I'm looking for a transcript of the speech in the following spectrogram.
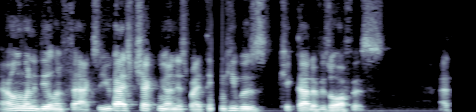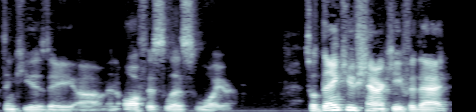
I only want to deal in facts. So you guys check me on this, but I think he was kicked out of his office. I think he is a um, an officeless lawyer. So thank you, Sharon Key, for that.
